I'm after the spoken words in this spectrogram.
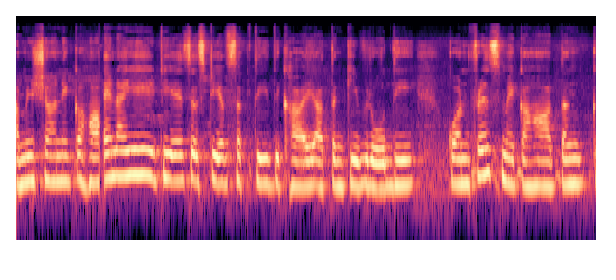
अमित शाह ने कहा, एन एनआईए एटीएस एसटीएफ सख्ती दिखाए आतंकी विरोधी कॉन्फ्रेंस में कहा आतंक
